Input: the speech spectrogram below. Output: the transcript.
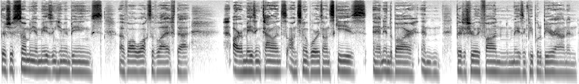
There's just so many amazing human beings of all walks of life that are amazing talents on snowboards, on skis, and in the bar. And they're just really fun and amazing people to be around. And,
